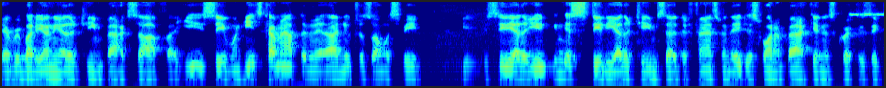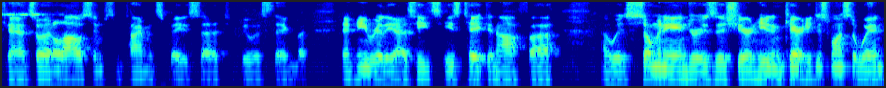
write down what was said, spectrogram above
everybody on the other team backs off. Uh, you see when he's coming up the uh, neutral zone with speed, you see the other. You can just see the other team's uh, defensemen. They just want to back in as quick as they can. So it allows him some time and space uh, to do his thing. But and he really has. He's he's taken off. Uh, uh with so many injuries this year, and he didn't care. He just wants to win,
